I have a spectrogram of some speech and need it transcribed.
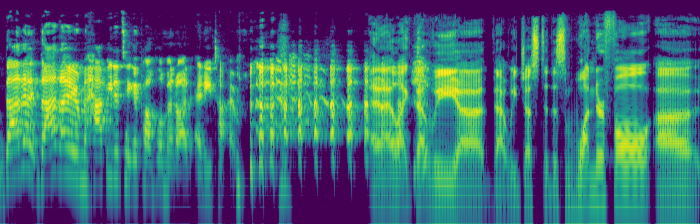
that I, that I am happy to take a compliment on anytime. and I like that we uh, that we just did this wonderful uh,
